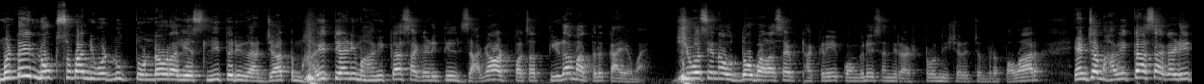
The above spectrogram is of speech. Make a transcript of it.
मंडळी लोकसभा निवडणूक तोंडावर आली असली तरी राज्यात महायुती आणि महाविकास आघाडीतील जागा वाटपाचा तिढा मात्र कायम आहे. शिवसेना उद्धव बाळासाहेब ठाकरे काँग्रेस आणि राष्ट्रवादी शरदचंद्र पवार यांच्या महाविकास आघाडीत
